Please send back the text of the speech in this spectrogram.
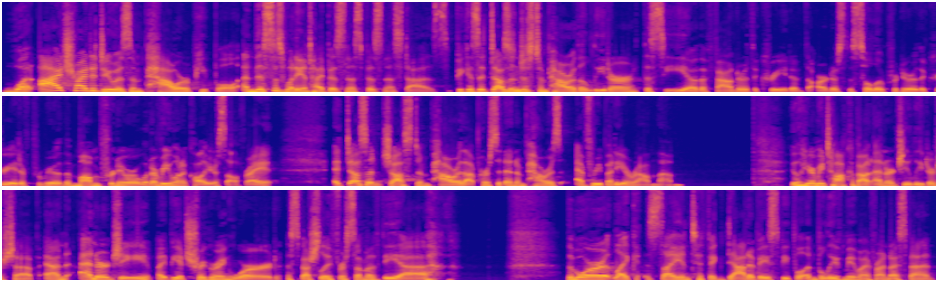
What I try to do is empower people. And this is what anti business business does because it doesn't just empower the leader, the CEO, the founder, the creative, the artist, the solopreneur, the creative preneur, the mompreneur, whatever you want to call yourself, right? It doesn't just empower that person, it empowers everybody around them. You'll hear me talk about energy leadership, and energy might be a triggering word, especially for some of the uh, the more like scientific database people, and believe me, my friend, I spent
